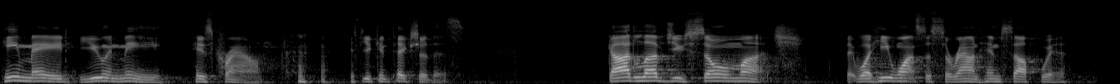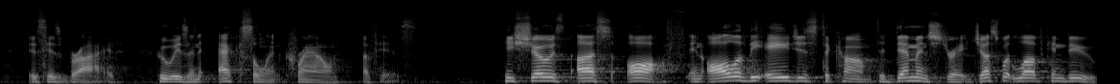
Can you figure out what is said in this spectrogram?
he made you and me his crown, if you can picture this. God loved you so much that what he wants to surround himself with is his bride, who is an excellent crown of his. He shows us off in all of the ages to come to demonstrate just what love can do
